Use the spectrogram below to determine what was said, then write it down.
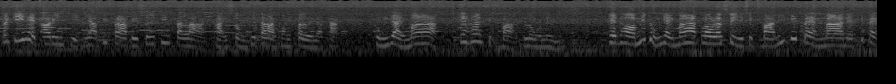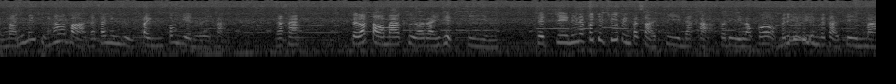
เมื่อกี้เห็ดออรินจิเนี่ยพี่ปลาไปซื้อที่ตลาดขายส่งที่ตลาดคลองเตยนะคะถุงใหญ่มากแค่50 บาทโลหนึ่ง เห็ดหอมนี่ถุงใหญ่มากโลละ 40 บาทนี่ที่แบ่งมาเนี่ยที่แบ่งมานี่ไม่ถึง 5 บาทนะคะ ยังอยู่เต็มตู้เย็นเลยค่ะนะคะ เสร็จแล้วต่อมาคืออะไรเห็ดจีน เห็ดจีนนี่นะก็จะชื่อเป็นภาษาจีนนะคะพอดีเราก็ไม่ได้เรียนภาษาจีนมา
